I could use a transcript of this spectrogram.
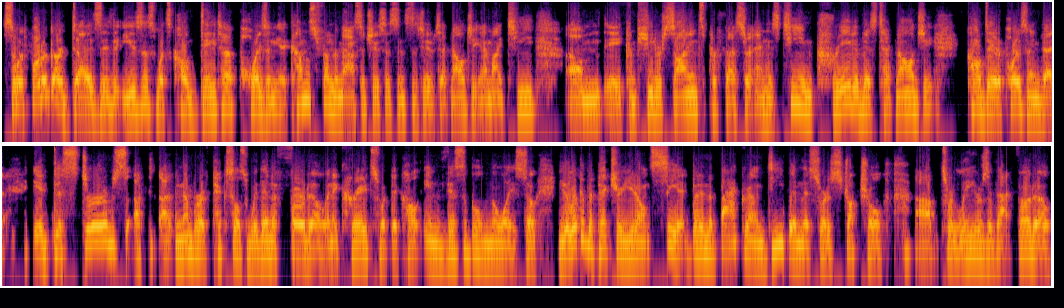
So what PhotoGuard does is it uses what's called data poisoning. It comes from the Massachusetts Institute of Technology, MIT. Um, a computer science professor and his team created this technology called data poisoning that it disturbs a, a, number of pixels within a photo and it creates what they call invisible noise. So you look at the picture, you don't see it, but in the background, deep in this sort of structural uh, sort of layers of that photo,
